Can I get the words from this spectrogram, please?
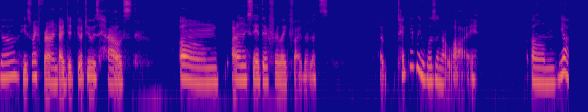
yeah, he's my friend. I did go to his house. Um, I only stayed there for like five minutes. I technically wasn't a lie. Um, yeah.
